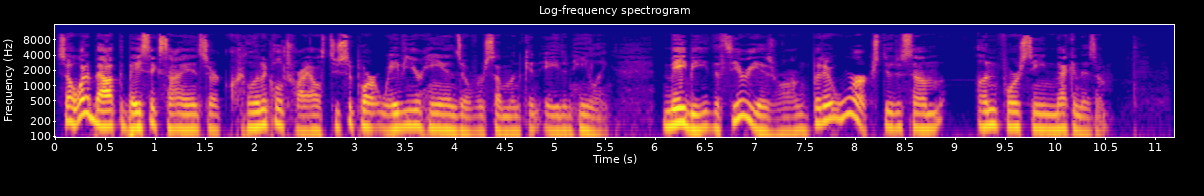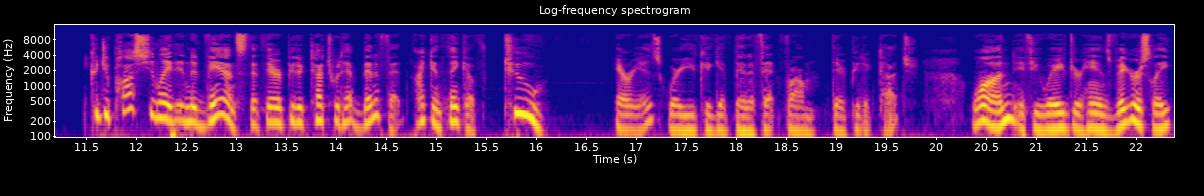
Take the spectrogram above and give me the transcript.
So, what about the basic science or clinical trials to support waving your hands over someone can aid in healing? Maybe the theory is wrong, but it works due to some unforeseen mechanism. Could you postulate in advance that therapeutic touch would have benefit? I can think of two areas where you could get benefit from therapeutic touch. One, if you waved your hands vigorously,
